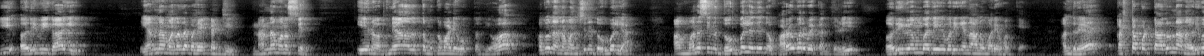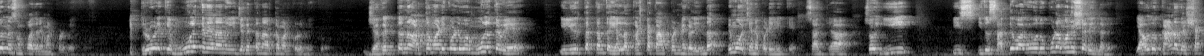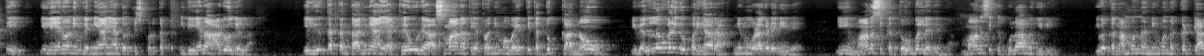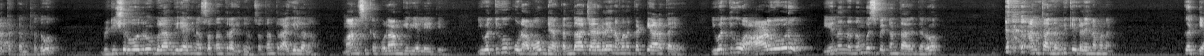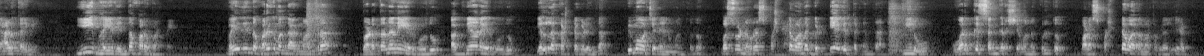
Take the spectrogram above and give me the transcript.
ಈ ಅರಿವಿಗಾಗಿ ಎನ್ನ ಮನದ ಭಯ ಕಂಜಿ ನನ್ನ ಮನಸ್ಸೇ. ಏನು ಅಜ್ಞಾನದತ್ತ ಮುಖ ಮಾಡಿ ಹೋಗ್ತದೆಯೋ ಅದು ನನ್ನ ಮನಸ್ಸಿನ ದೌರ್ಬಲ್ಯ. ಆ ಮನಸ್ಸಿನ ದೌರ್ಬಲ್ಯದಿಂದ ಹೊರಗೆ ಬರಬೇಕಂತೇಳಿ ಅರಿವೆಂಬ ದೇವರಿಗೆ ನಾನು ಮರೆ ಹೊಕ್ಕೆ ಅಂದರೆ ಕಷ್ಟಪಟ್ಟಾದರೂ ನಾನು ಅರಿವನ್ನು ಸಂಪಾದನೆ ಮಾಡಿಕೊಳ್ಬೇಕು. ತಿಳುವಳಿಕೆ ಮೂಲಕನೇ ನಾನು ಈ ಜಗತ್ತನ್ನು ಅರ್ಥ ಮಾಡಿಕೊಳ್ಬೇಕು. ಜಗತ್ತನ್ನು ಅರ್ಥ ಮಾಡಿಕೊಳ್ಳುವ ಮೂಲಕವೇ ಇಲ್ಲಿರ್ತಕ್ಕಂಥ ಎಲ್ಲ ಕಷ್ಟ ಕಾರ್ಪಣ್ಯಗಳಿಂದ ವಿಮೋಚನೆ ಪಡೀಲಿಕ್ಕೆ ಸಾಧ್ಯ. ಸೊ ಈ ಈ ಇದು ಸಾಧ್ಯವಾಗುವುದು ಕೂಡ ಮನುಷ್ಯರಿಂದಲೇ. ಯಾವುದೋ ಕಾಣದ ಶಕ್ತಿ, ಇಲ್ಲೇನೋ ನಿಮಗೆ ನ್ಯಾಯ ದೊರಕಿಸಿಕೊಡ್ತಕ್ಕ, ಇದೇನೋ ಆಗೋದಿಲ್ಲ. ಇಲ್ಲಿರ್ತಕ್ಕಂಥ ಅನ್ಯಾಯ, ಕ್ರೌರ್ಯ, ಅಸಮಾನತೆ ಅಥವಾ ನಿಮ್ಮ ವೈಯಕ್ತಿಕ ದುಃಖ, ನೋವು ಇವೆಲ್ಲವುಗಳಿಗೂ ಪರಿಹಾರ ನಿಮ್ಮ ಒಳಗಡೆನೇ ಇದೆ. ಈ ಮಾನಸಿಕ ದೌರ್ಬಲ್ಯದಿಂದ ಮಾನಸಿಕ ಗುಲಾಮಗಿರಿ. ಇವತ್ತು ನಮ್ಮನ್ನು ನಿಮ್ಮನ್ನು ಕಟ್ಟಿ ಆಳ್ತಕ್ಕಂಥದ್ದು ಬ್ರಿಟಿಷರು ಹೋದರೂ ಗುಲಾಮಗಿರಿಯಾಗಿ ನಾವು ಸ್ವತಂತ್ರ ಆಗಿದ್ದೇವೆ ಸ್ವತಂತ್ರ ಆಗಿಲ್ಲ ನಾವು. ಮಾನಸಿಕ ಗುಲಾಮಗಿರಿಯಲ್ಲೇ ಇದ್ದೀವಿ. ಇವತ್ತಿಗೂ ಕೂಡ ಮೌಢ್ಯ ಕಂದಾಚಾರಗಳೇ ನಮ್ಮನ್ನು ಕಟ್ಟಿ ಆಳ್ತಾ ಇವೆ. ಇವತ್ತಿಗೂ ಆಳುವವರು ಏನನ್ನು ನಂಬಿಸ್ಬೇಕಂತ ಇದ್ದಾರೋ ಅಂಥ ನಂಬಿಕೆಗಳೇ ನಮ್ಮನ್ನು ಕಟ್ಟಿ ಆಳ್ತಾ ಇವೆ. ಈ ಭಯದಿಂದ ಹೊರಬರಬೇಕು. ಭಯದಿಂದ ಹೊರಗೆ ಬಂದಾಗ ಮಾತ್ರ ಬಡತನನೇ ಇರ್ಬೋದು, ಅಜ್ಞಾನ ಇರ್ಬೋದು, ಎಲ್ಲ ಕಷ್ಟಗಳಿಂದ ವಿಮೋಚನೆ ಅನ್ನುವಂಥದ್ದು ಬಸವಣ್ಣವರ ಸ್ಪಷ್ಟವಾದ ಗಟ್ಟಿಯಾಗಿರ್ತಕ್ಕಂಥ ನಿಲುವು ವರ್ಗ ಸಂಘರ್ಷವನ್ನು ಕುರಿತು ಭಾಳ ಸ್ಪಷ್ಟವಾದ ಮಾತುಗಳಲ್ಲಿ ಹೇಳ್ತಾರೆ.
